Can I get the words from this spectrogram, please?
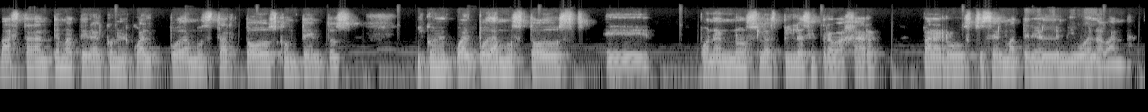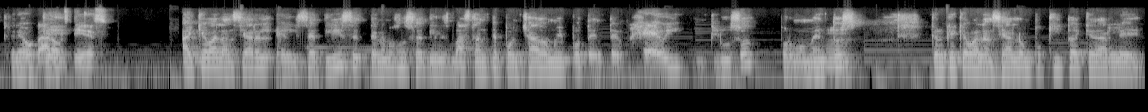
bastante material con el cual podamos estar todos contentos y con el cual podamos todos eh, ponernos las pilas y trabajar para robustecer el material en vivo de la banda. Creo que sí es. hay que balancear el, el, set list. Tenemos un set list bastante ponchado, muy potente, heavy incluso por momentos. Creo que hay que balancearlo un poquito, hay que darle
